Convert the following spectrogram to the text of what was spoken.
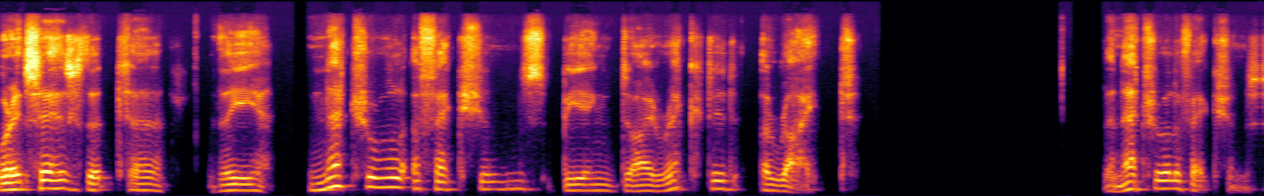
where it says that uh, the natural affections being directed aright. The natural affections,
